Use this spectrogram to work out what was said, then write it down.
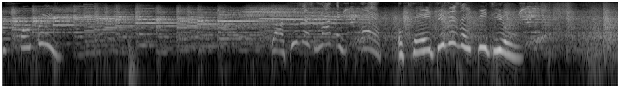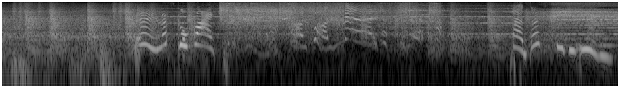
It's for free. Yeah, this is not an app. Okay, this is a video. Hey, let's go fight. Yeah, that's pretty easy.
